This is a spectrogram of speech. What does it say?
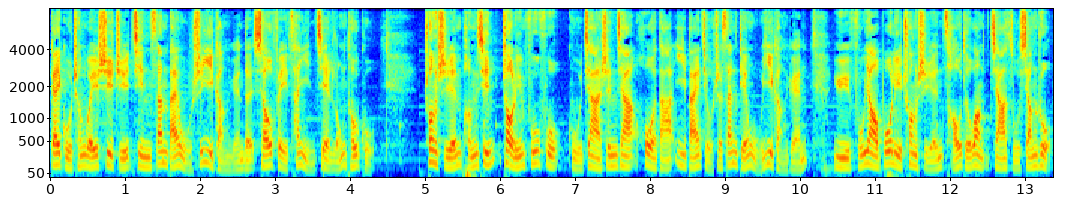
该股成为市值近三百五十亿港元的消费餐饮界龙头股，创始人彭鑫、赵林夫妇股价身家或达一百九十三点五亿港元，与福耀玻璃创始人曹德旺家族相若。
